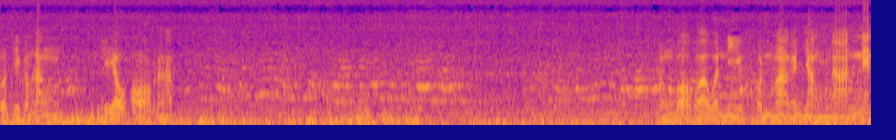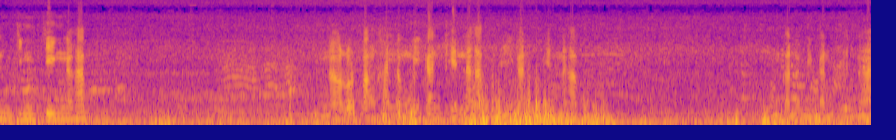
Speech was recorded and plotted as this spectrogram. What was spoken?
รถที่กำลังเลี้ยวออกนะครับ ต้องบอกว่าวันนี้คนมากันอย่างหนานแน่นจริง ๆ นะครับหน้ารถบางคันต้องมีการเข็นนะครับ มีการเข็นนะครับรวมกันต้องมีการเข็นนะ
